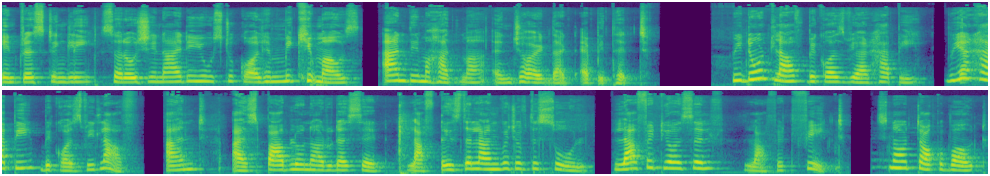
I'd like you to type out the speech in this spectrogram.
Interestingly, Sarojini Naidu used to call him Mickey Mouse, and the Mahatma enjoyed that epithet. We don't laugh because we are happy, we are happy because we laugh. And as Pablo Neruda said, laughter is the language of the soul. Laugh at yourself, laugh at fate. Let's now talk about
